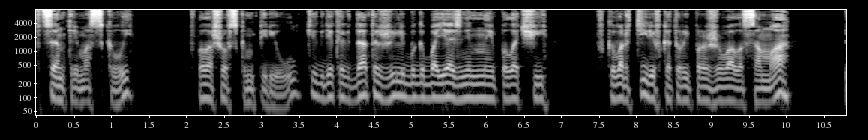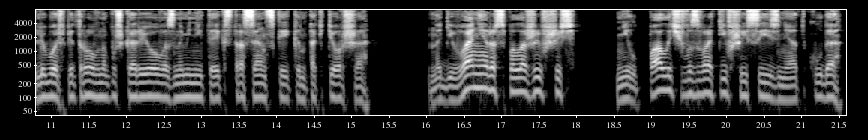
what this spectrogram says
в центре Москвы, в Палашовском переулке, где когда-то жили богобоязненные палачи, в квартире, в которой проживала сама Любовь Петровна Пушкарева, знаменитая экстрасенская контактерша, на диване расположившись, Нил Палыч, возвратившийся из ниоткуда,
